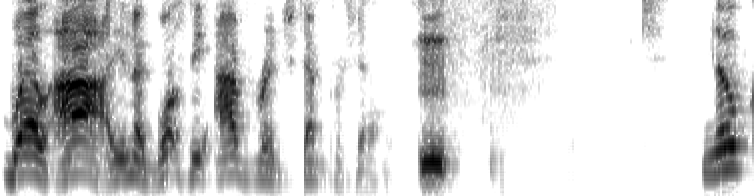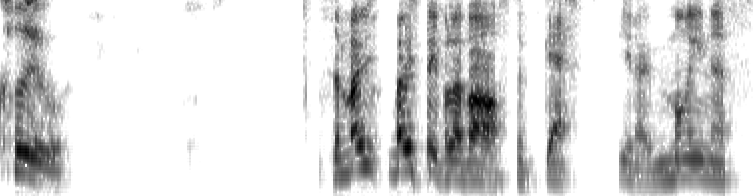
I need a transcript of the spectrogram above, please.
Well, ah, you know, what's the average temperature? No clue. So most most people have asked have guessed, you know, minus,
